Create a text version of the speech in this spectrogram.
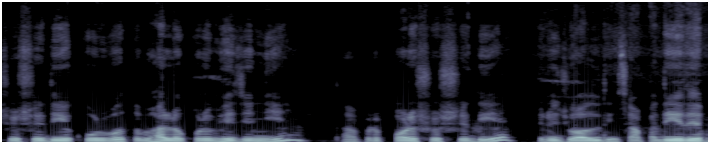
সর্ষে দিয়ে করব। তো ভালো করে ভেজে নিয়ে তারপরে পরে সর্ষে দিয়ে একটু জল দিয়ে চাপা দিয়ে দেব।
